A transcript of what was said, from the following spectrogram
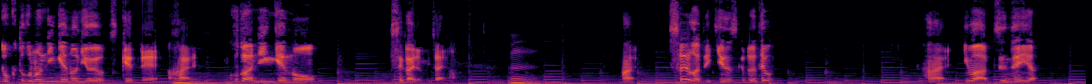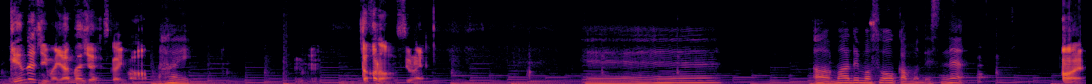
独特の人間の匂いをつけて、はい。ここは人間の世界だみたいな。うんそういうのができるんですけど、でも、はい。今は全然や、現代人今やんないじゃないですか、今。はいだからなんですよね。へえあまあでもそうかもですねはい。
